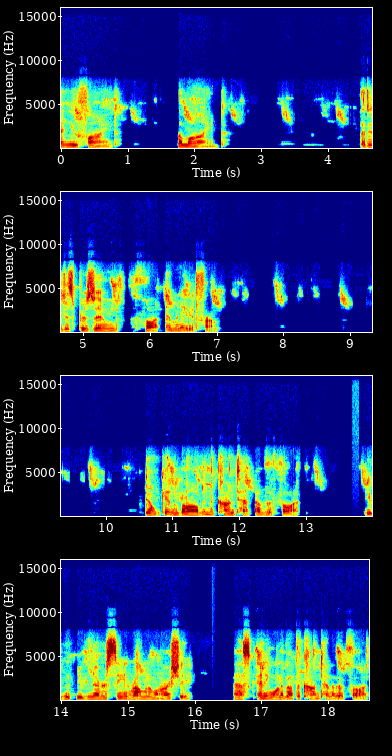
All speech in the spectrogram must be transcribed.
Can you find the mind that it is presumed the thought emanated from? Don't get involved in the content of the thought. You've, you've never seen Ramana Maharshi ask anyone about the content of their thought.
